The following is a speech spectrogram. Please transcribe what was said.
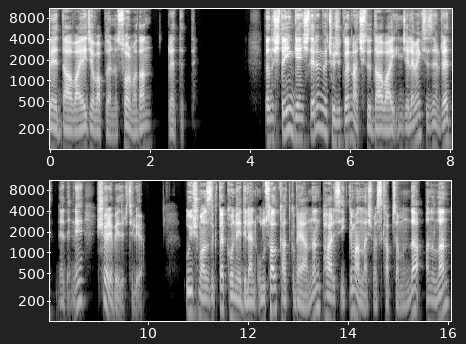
ve davaya cevaplarını sormadan reddetti. Danıştay'ın gençlerin ve çocukların açtığı davayı incelemeksizin red nedeni şöyle belirtiliyor. Uyuşmazlıkta konu edilen ulusal katkı beyanının Paris İklim Anlaşması kapsamında anılan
